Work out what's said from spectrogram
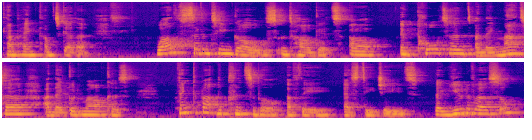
Campaign come together. While the 17 goals and targets are important and they matter and they're good markers. Think about the principle of the SDGs. They're universal,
